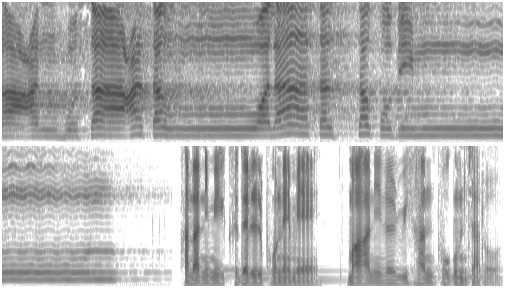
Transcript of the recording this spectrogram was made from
عنه ساعة ولا تستقدمون 하나님이 그대를 보내매 만인을 위한 복음자로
